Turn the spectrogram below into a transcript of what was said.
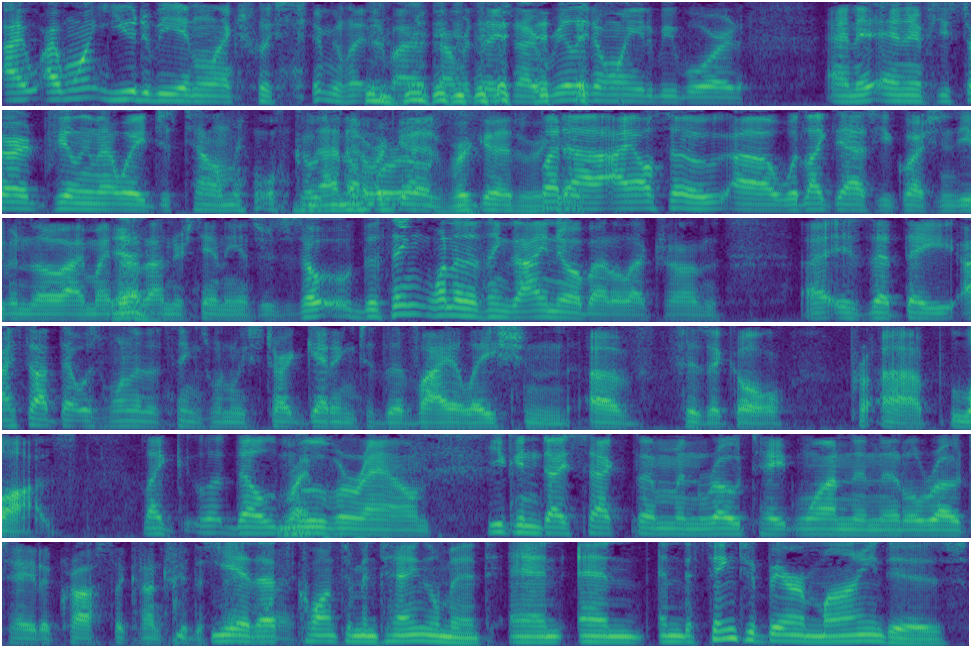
I, I want you to be intellectually stimulated by our conversation. I really don't want you to be bored. And and if you start feeling that way, just tell me. We'll go No, no, somewhere we're good. We're good. We're but good. Uh, I also uh, would like to ask you questions, even though I might not understand the answers. So the thing, one of the things I know about electrons uh, is that they. I thought that was one of the things when we start getting to the violation of physical pr- uh, laws. Like they'll Right. move around. You can dissect them and rotate one, and it'll rotate across the country the same Yeah, that's way. quantum entanglement. And, and, and the thing to bear in mind is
